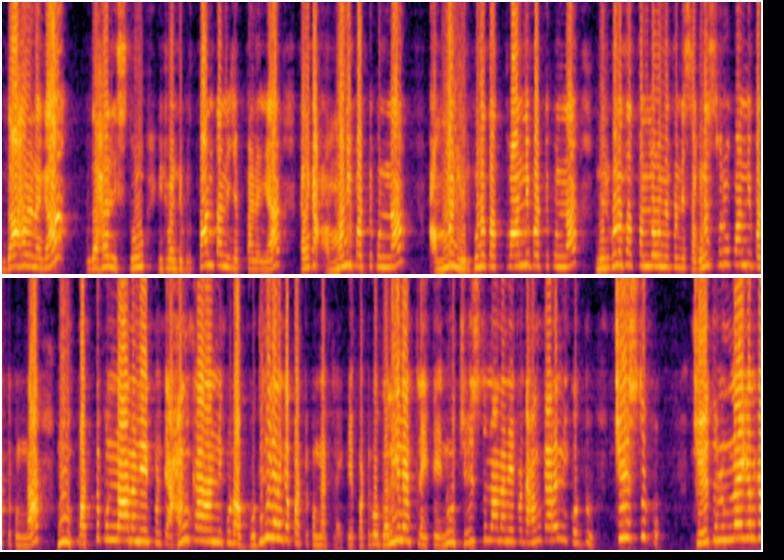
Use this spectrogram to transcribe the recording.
ఉదాహరణగా ఉదాహరిస్తూ ఇటువంటి వృత్తాంతాన్ని చెప్పాడయ్యా. కనుక అమ్మని పట్టుకున్నా అమ్మ నిర్గుణతత్వాన్ని పట్టుకున్నా నిర్గుణతత్వంలో ఉన్నటువంటి సగుణ స్వరూపాన్ని పట్టుకున్నా నువ్వు పట్టుకున్నాననేటువంటి అహంకారాన్ని కూడా వదిలి గనక పట్టుకున్నట్లయితే పట్టుకోగలిగినట్లయితే నువ్వు చేస్తున్నాననేటువంటి అహంకారాన్ని కొద్దు చేస్తూ పో. చేతులున్నాయి గనక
